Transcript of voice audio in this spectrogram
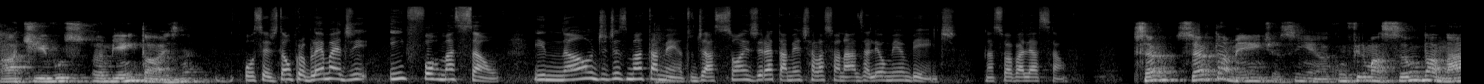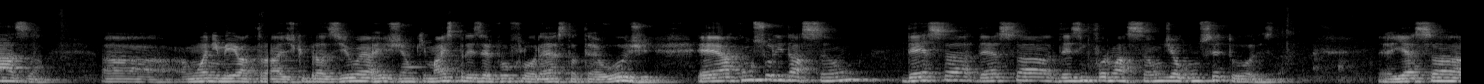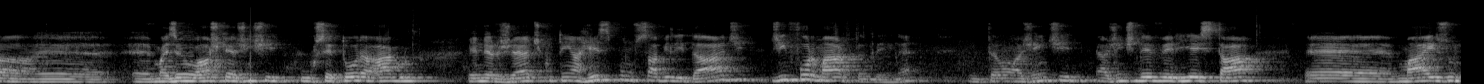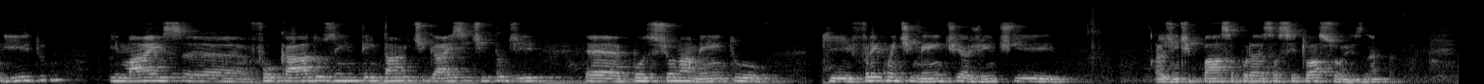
ativos ambientais, né? Ou seja, então o problema é de informação e não de desmatamento, de ações diretamente relacionadas ali ao meio ambiente, na sua avaliação. Certamente, assim, a confirmação da NASA há um ano e meio atrás de que o Brasil é a região que mais preservou floresta até hoje é a consolidação dessa, dessa desinformação de alguns setores. Né? É, e essa, é, é, mas eu acho que a gente, o setor agroenergético tem a responsabilidade de informar também, né? Então a gente, a gente deveria estar é, mais unido e mais é, focados em tentar mitigar esse tipo de posicionamento que frequentemente a gente a gente passa por essas situações, né?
